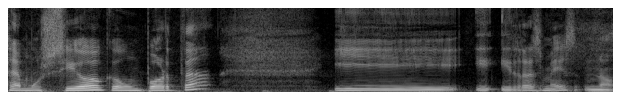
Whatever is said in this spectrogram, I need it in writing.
l'emoció que un porta i, i, i res més. No,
